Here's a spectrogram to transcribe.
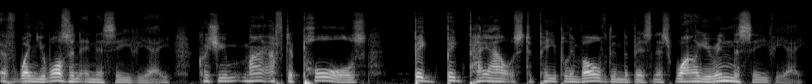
of when you wasn't in a CVA, because you might have to pause big, big payouts to people involved in the business while you're in the CVA.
